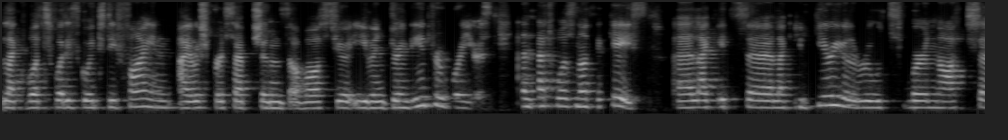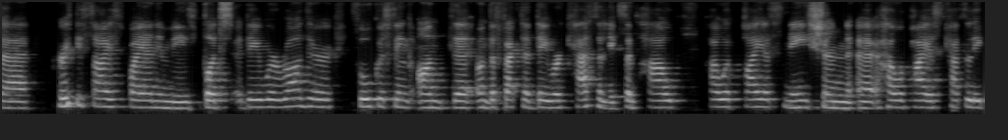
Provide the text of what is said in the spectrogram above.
like what what is going to define Irish perceptions of Austria even during the interwar years, and that was not the case. Uh, like it's uh, like imperial roots were not uh, criticized by enemies, but they were rather focusing on the on the fact that they were Catholics and how how a pious nation, uh, how a pious Catholic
